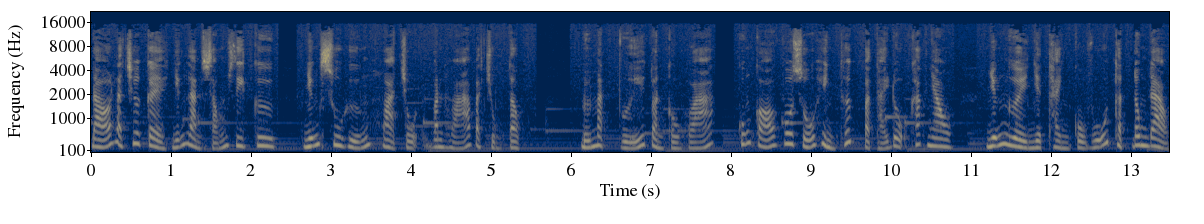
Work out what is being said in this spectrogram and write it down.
Đó là chưa kể những làn sóng di cư, những xu hướng hòa trộn văn hóa và chủng tộc. Đối mặt với toàn cầu hóa, cũng có vô số hình thức và thái độ khác nhau. Những người nhiệt thành cổ vũ thật đông đảo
